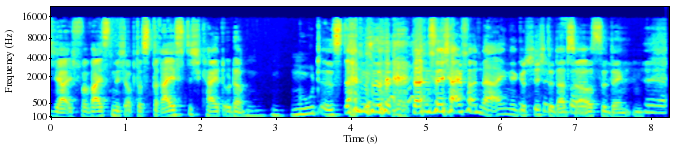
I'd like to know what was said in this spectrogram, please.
ja, ich weiß nicht, ob das Dreistigkeit oder Mut ist, dann, dann sich einfach eine eigene Geschichte dazu auszudenken. Ja.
